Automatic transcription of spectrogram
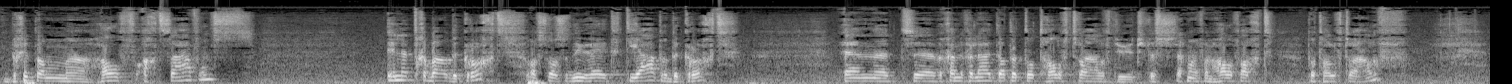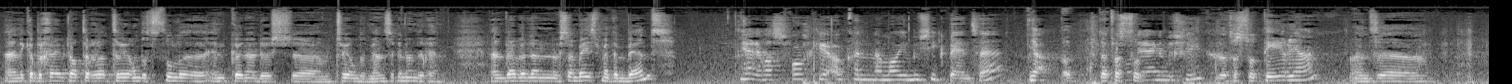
Het begint om half acht s avonds. In het gebouw De Krocht. Of zoals het nu heet, Theater De Krocht. En het, we gaan ervan uit dat het tot half twaalf duurt. Dus zeg maar van half acht tot half twaalf. En ik heb begrepen dat er 200 stoelen in kunnen, dus uh, 200 mensen kunnen erin. En we, hebben een, we zijn bezig met een band. Ja, er was vorige keer ook een, een mooie muziekband, hè? Ja, dat, dat was Moderne muziek. Dat was Soteria. En ze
